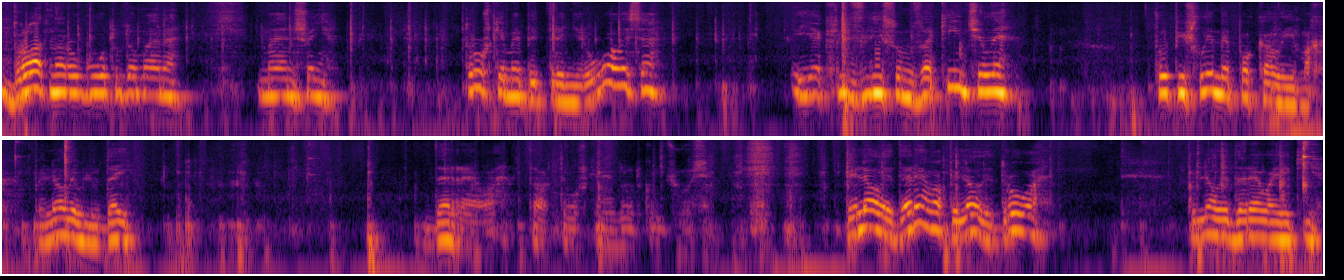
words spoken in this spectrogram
брат на роботу до мене менший. Трошки ми підтренувалися. І як з лісом закінчили, то пішли ми по калимах, пиляли в людей дерева. Так, трошки не дооткручувався. Пиляли дерева, пиляли дрова, пиляли дерева, які,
